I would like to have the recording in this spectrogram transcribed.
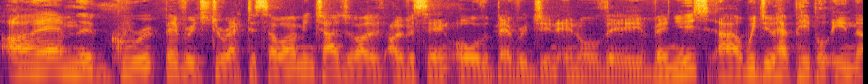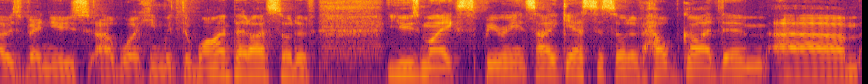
I am the group beverage director, so I'm in charge of overseeing all the beverage in, in all the venues. Uh, we do have people in those venues uh, working with the wine, but I sort of use my experience, I guess, to sort of help guide them, um,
